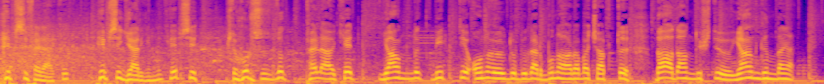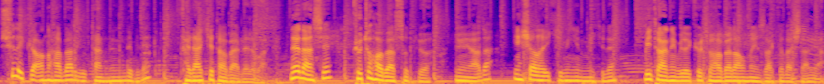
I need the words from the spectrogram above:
Hepsi felaket, hepsi gerginlik, hepsi işte hırsızlık, felaket, yandık, bitti, onu öldürdüler, bunu araba çarptı, dağdan düştü, yangında. Sürekli ana haber bültenlerinde bile felaket haberleri var. Nedense kötü haber satıyor dünyada. İnşallah 2022'de bir tane bile kötü haber almayız arkadaşlar ya.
